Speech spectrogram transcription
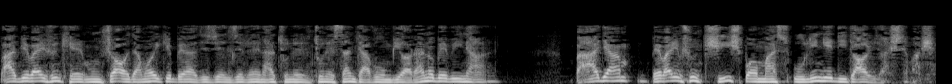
بعد ببریمشون کرمانشاه آدمایی که به عدی زلزله نتونستن دووم بیارن رو ببینن. بعدم ببریمشون کیش با مسئولین یه دیداری داشته باشن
